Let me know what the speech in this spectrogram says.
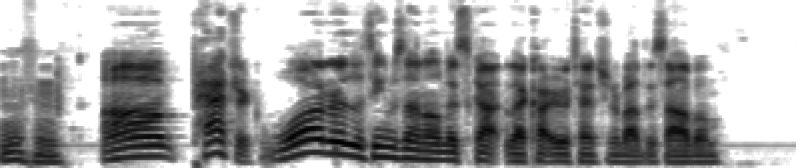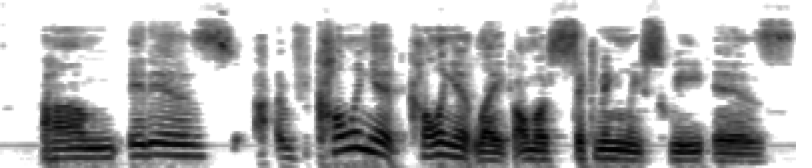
Mm-hmm. Um, Patrick, what are the themes and elements got, that caught your attention about this album? Um, it is uh, calling it calling it like almost sickeningly sweet is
